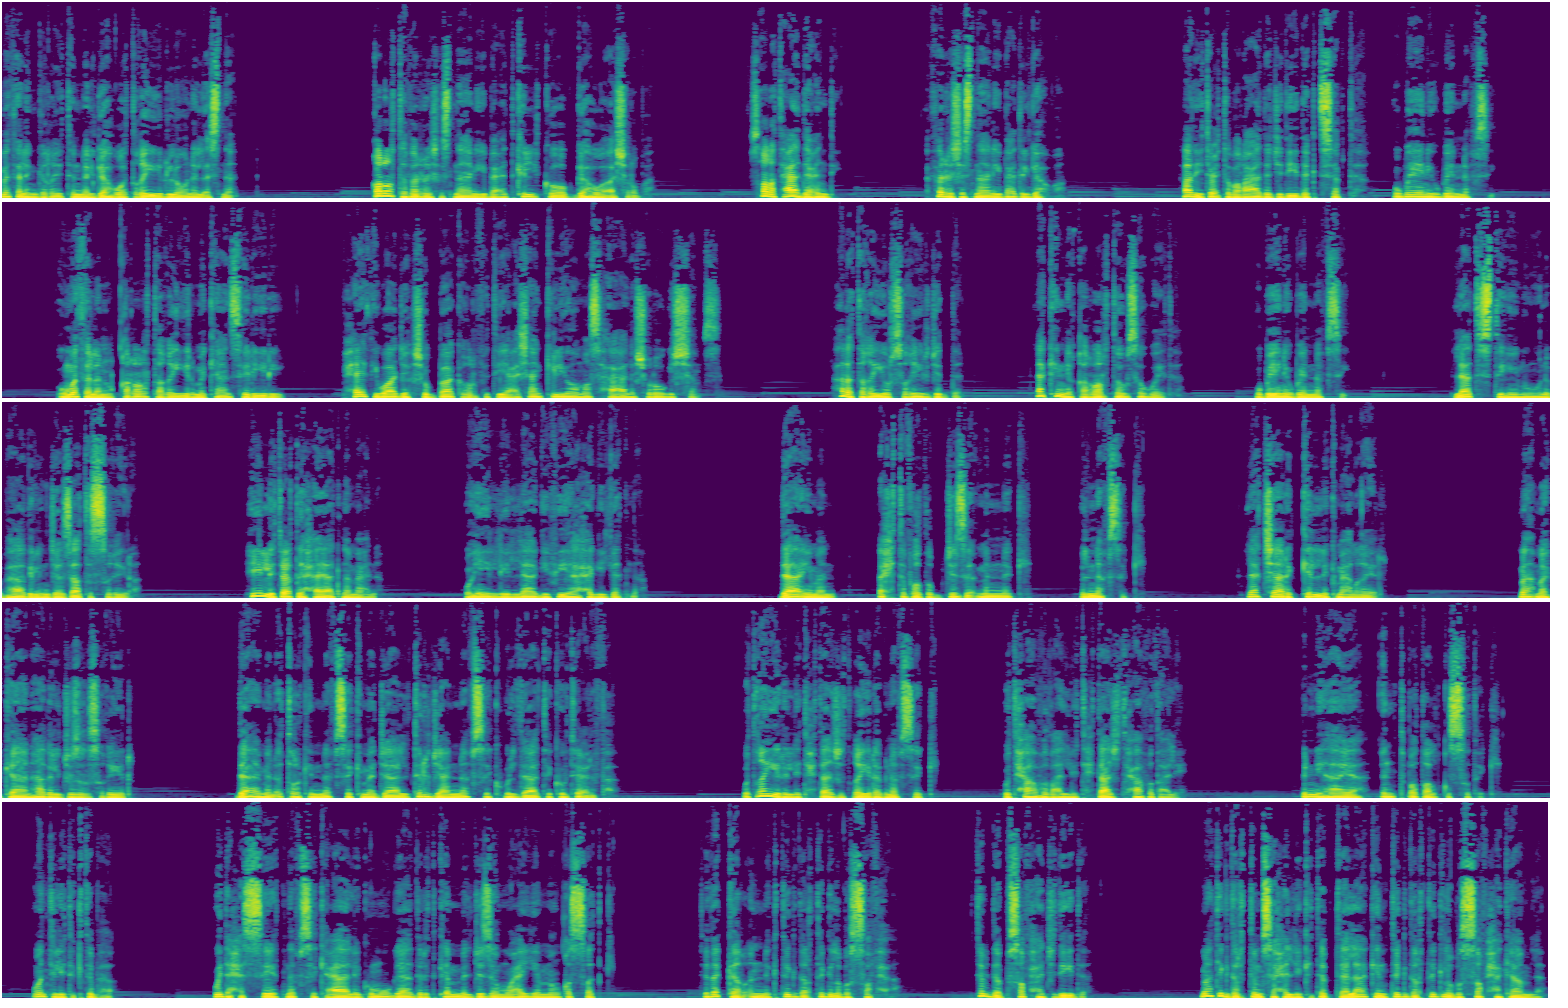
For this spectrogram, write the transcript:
مثلا قريت أن القهوة تغير لون الأسنان. قررت أفرش أسناني بعد كل كوب قهوة أشربه. صارت عادة عندي. أفرش أسناني بعد القهوة. هذه تعتبر عادة جديدة اكتسبتها وبيني وبين نفسي. ومثلا قررت أغير مكان سريري بحيث يواجه شباك غرفتي عشان كل يوم أصحى على شروق الشمس. هذا تغير صغير جدا لكني قررته وسويته. وبيني وبين نفسي لا تستهينون بهذه الإنجازات الصغيرة. هي اللي تعطي حياتنا معنى وهي اللي نلاقي فيها حقيقتنا. دائما احتفظ بجزء منك لنفسك. لا تشارك كلك مع الغير. مهما كان هذا الجزء صغير دائما اترك لنفسك مجال ترجع لنفسك ولذاتك وتعرفها. وتغير اللي تحتاج تغيره بنفسك وتحافظ على اللي تحتاج تحافظ عليه. بالنهاية أنت بطل قصتك وأنت اللي تكتبها. وإذا حسيت نفسك عالق ومو قادر تكمل جزء معين من قصتك تذكر أنك تقدر تقلب الصفحة وتبدأ بصفحة جديدة. ما تقدر تمسح اللي كتبته لكن تقدر تقلب الصفحة كاملة.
